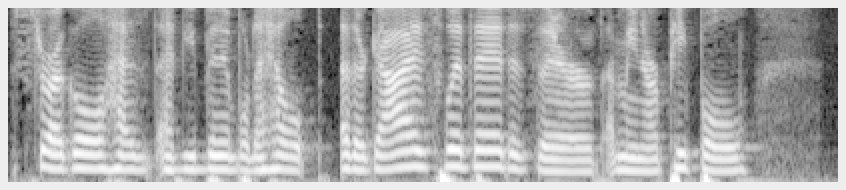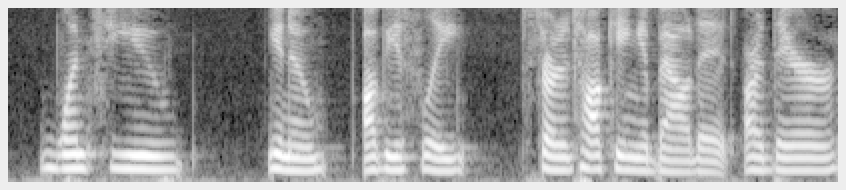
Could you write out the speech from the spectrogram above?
struggle has have you been able to help other guys with it? Is there I mean are people once you you know obviously started talking about it, are there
